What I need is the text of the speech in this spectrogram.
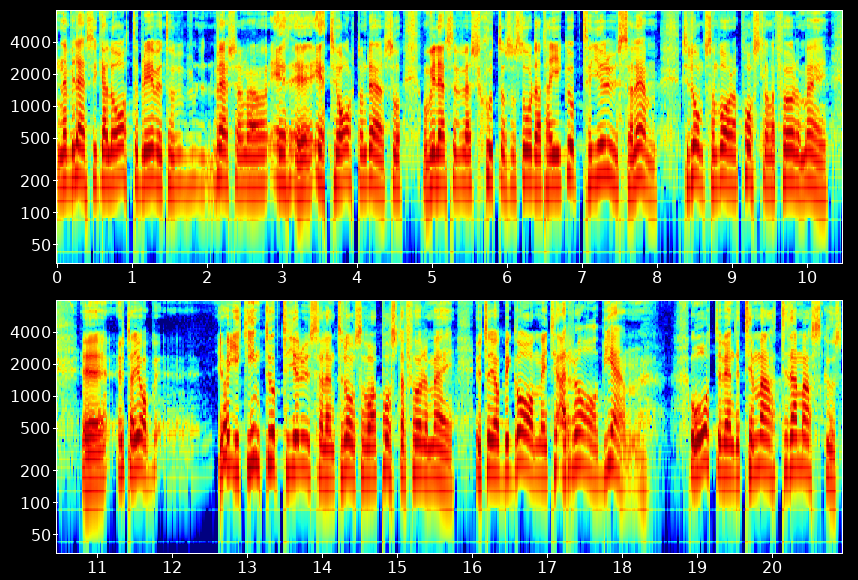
när vi läser Galaterbrevet, verserna 1-18 eh, där, så, och vi läser vers 17 så står det att han gick upp till Jerusalem, till de som var apostlarna före mig. Eh, utan jag, jag gick inte upp till Jerusalem till de som var apostlar före mig, utan jag begav mig till Arabien och återvände till Damaskus.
